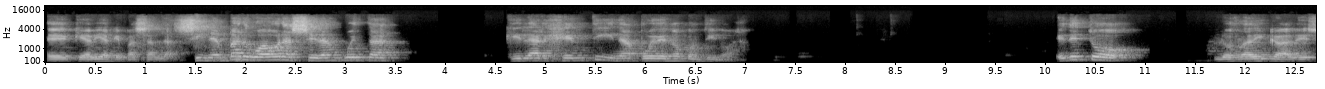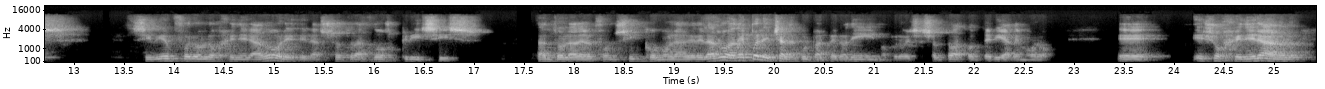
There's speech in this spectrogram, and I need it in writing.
eh, que había que pasarla. Sin embargo, ahora se dan cuenta que la Argentina puede no continuar. En esto los radicales, si bien fueron los generadores de las otras dos crisis, tanto la de Alfonsín como la de De la Rúa, después le echan la culpa al peronismo, pero esas son todas tonterías de Moro. Eh, ellos generaron,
